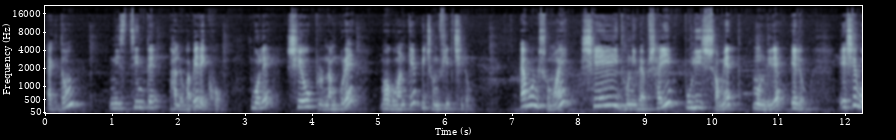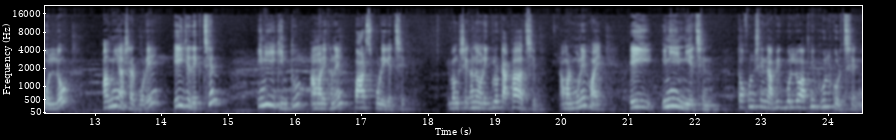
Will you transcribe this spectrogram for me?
একদম নিশ্চিন্তে ভালোভাবে রেখো বলে সেও প্রণাম করে ভগবানকে পিছন ফিরছিল। এমন সময় সেই ধনী ব্যবসায়ী পুলিশ সমেত মন্দিরে এলো। এসে বলল, আমি আসার পরে এই যে দেখছেন, ইনিই কিন্তু আমার এখানে পার্স পড়ে গেছে এবং সেখানে অনেকগুলো টাকা আছে। আমার মনে হয় এই ইনিই নিয়েছেন। তখন সেই নাবিক বলল, আপনি ভুল করছেন।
